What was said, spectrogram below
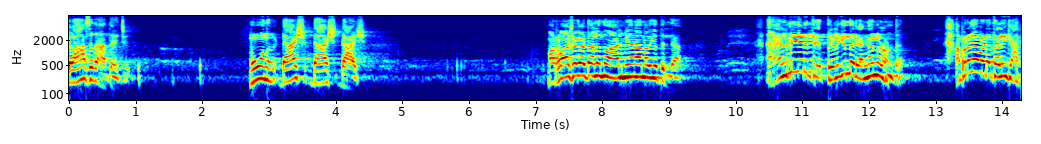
ഗ്ലാസ് താത്തേച്ച് മൂന്ന് ഡാഷ് ഡാഷ് ഡാഷ് മറുഭാഷ കേട്ടാലൊന്നും ആത്മീയനാന്നറിയത്തില്ല. ആത്മീയർ തെളിയുന്ന രംഗങ്ങളുണ്ട്. അബ്രഹാം ഇവിടെ തെളിയിക്കാം.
